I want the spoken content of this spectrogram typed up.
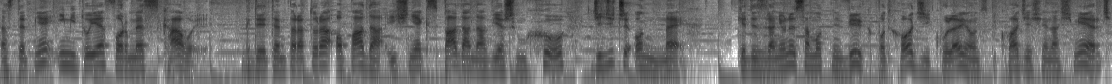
następnie imituje formę skały. Gdy temperatura opada i śnieg spada na wierzch mchu, dziedziczy on mech. Kiedy zraniony samotny wilk podchodzi, kulejąc i kładzie się na śmierć,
